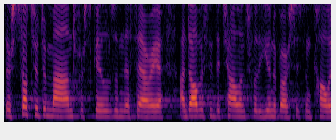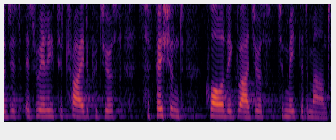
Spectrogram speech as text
There's such a demand for skills in this area, and obviously the challenge for the universities and colleges is really to try to produce sufficient quality graduates to meet the demand.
